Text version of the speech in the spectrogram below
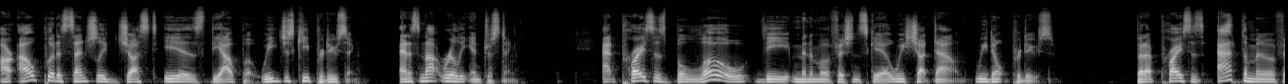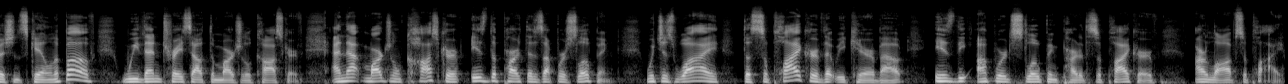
our output essentially just is the output. We just keep producing, and it's not really interesting. At prices below the minimum efficient scale, we shut down, we don't produce. But at prices at the minimum efficient scale and above, we then trace out the marginal cost curve. And that marginal cost curve is the part that is upward sloping, which is why the supply curve that we care about is the upward sloping part of the supply curve, our law of supply.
